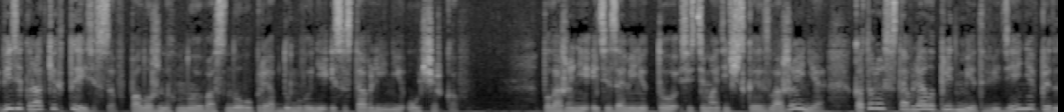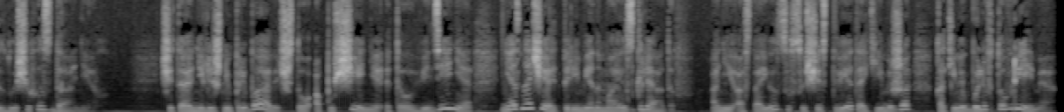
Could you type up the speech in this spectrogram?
в виде кратких тезисов, положенных мною в основу при обдумывании и составлении очерков. Положения эти заменят то систематическое изложение, которое составляло предмет введения в предыдущих изданиях. Считаю не лишним прибавить, что опущение этого введения не означает перемены моих взглядов. Они остаются в существе такими же, какими были в то время.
